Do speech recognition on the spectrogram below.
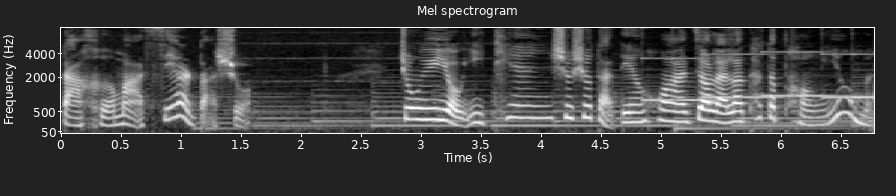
大河马希尔达说。终于有一天，羞羞打电话叫来了他的朋友们，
